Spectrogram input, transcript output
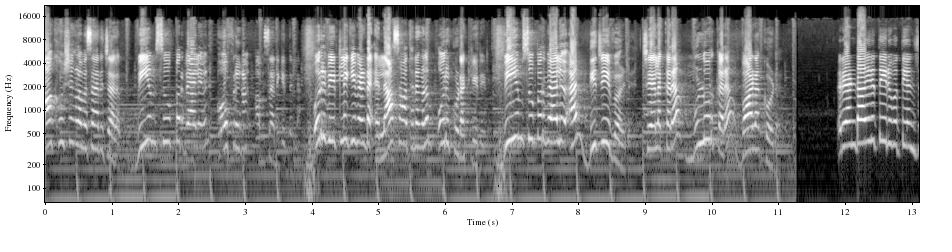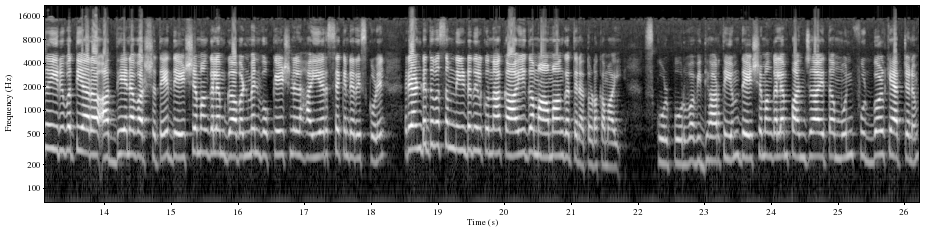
ആഘോഷങ്ങൾ അവസാനിച്ചാലും വി എം സൂപ്പർ വാല്യുവിൽ ഓഫറുകൾ അവസാനിക്കുന്നില്ല ഒരു വീട്ടിലേക്ക് വേണ്ട എല്ലാ സാധനങ്ങളും ഒരു കുടക്കീടിൽ. V M super value and digi world Chelakkara Mullurkara Vazhakkode. രണ്ടായിരത്തി ഇരുപത്തിയഞ്ച് ഇരുപത്തിയാറ് അധ്യയന വർഷത്തെ Desamangalam government vocational higher secondary സ്കൂളിൽ രണ്ട് ദിവസം നീണ്ടു നിൽക്കുന്ന കായിക മാമാങ്കത്തിന് തുടക്കമായി. സ്കൂൾ പൂർവ വിദ്യാർത്ഥിയും ദേശമംഗലം പഞ്ചായത്ത് മുൻ ഫുട്ബോൾ ക്യാപ്റ്റനും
